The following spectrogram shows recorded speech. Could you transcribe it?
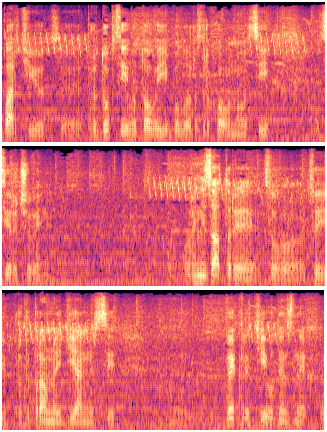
партію е, продукції готової було розраховано оці, оці речовини. Організатори цього, цієї протиправної діяльності е, викриті. Один з них е,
